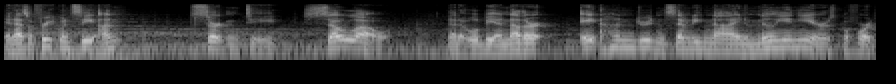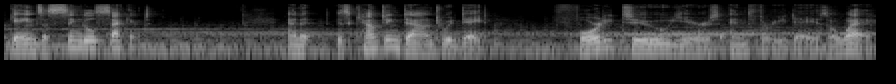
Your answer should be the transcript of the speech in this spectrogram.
It has a frequency uncertainty so low that it will be another 879 million years before it gains a single second. And it is counting down to a date 42 years and 3 days away.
